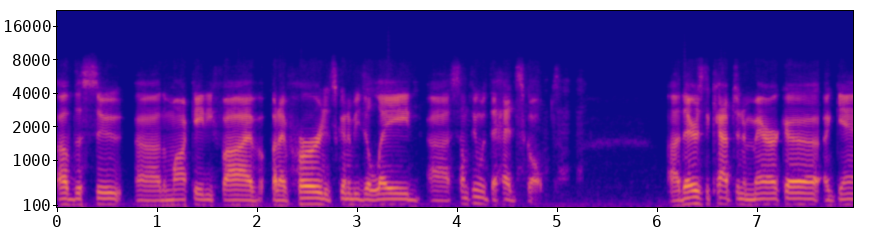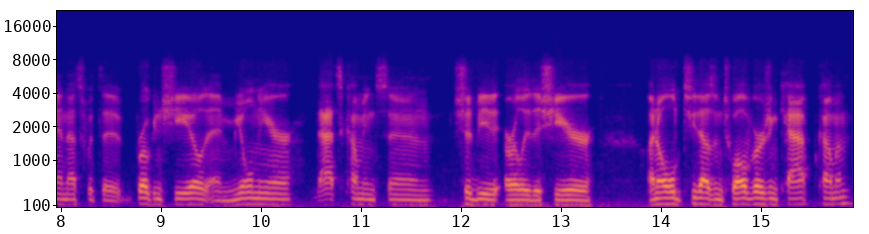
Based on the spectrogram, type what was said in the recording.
of the suit, uh, the Mach 85, but I've heard it's going to be delayed. Uh, something with the head sculpt. Uh, there's the Captain America. Again, that's with the broken shield and Mjolnir. That's coming soon. Should be early this year. An old 2012 version cap coming.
